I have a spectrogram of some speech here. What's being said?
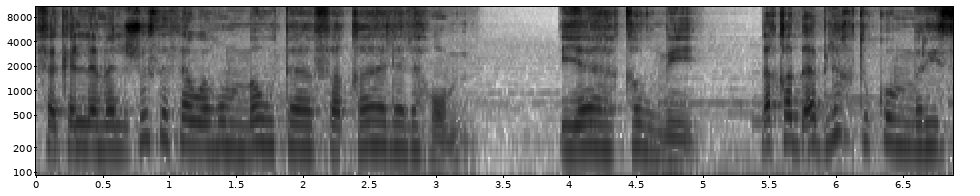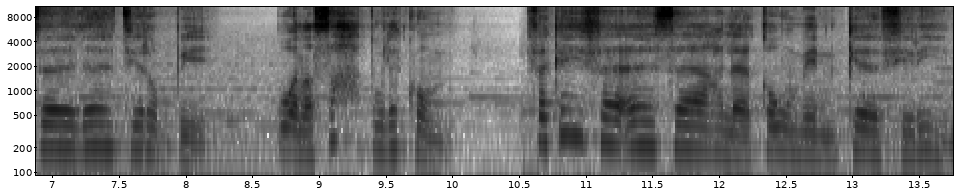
فكلم الجثث وهم موتى فقال لهم يا قوم لقد أبلغتكم رسالات ربي ونصحت لكم فكيف آسى على قوم كافرين؟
